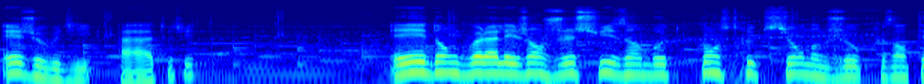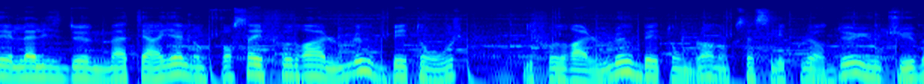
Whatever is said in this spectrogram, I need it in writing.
et je vous dis à tout de suite. Et donc voilà les gens, je suis en mode construction, donc je vais vous présenter la liste de matériel. Donc pour ça, il faudra le béton rouge, il faudra le béton blanc, donc ça c'est les couleurs de YouTube.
